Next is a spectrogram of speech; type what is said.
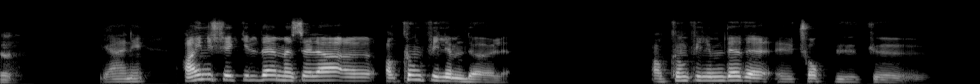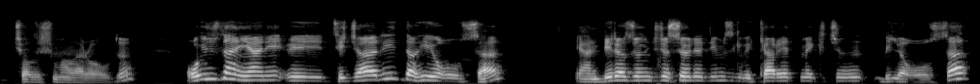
Evet. Yani aynı şekilde mesela e, Akım filmde öyle. Akım filmde de e, çok büyük e, çalışmalar oldu. O yüzden yani e, ticari dahi olsa yani biraz önce söylediğimiz gibi kar etmek için bile olsa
